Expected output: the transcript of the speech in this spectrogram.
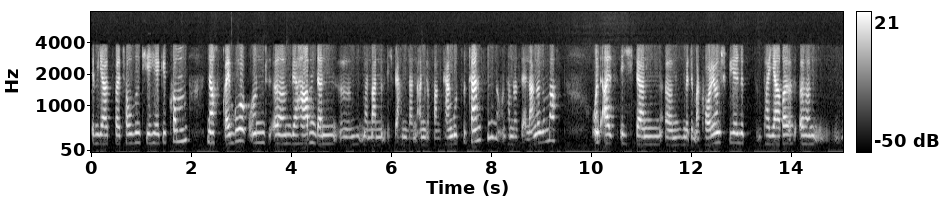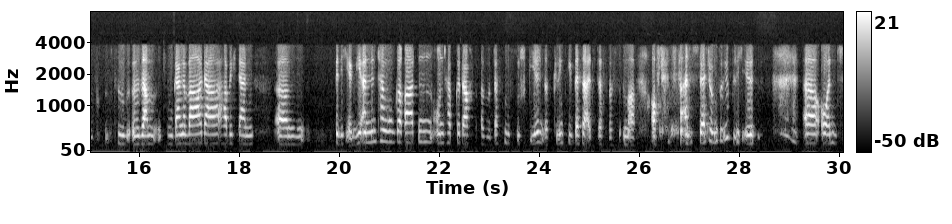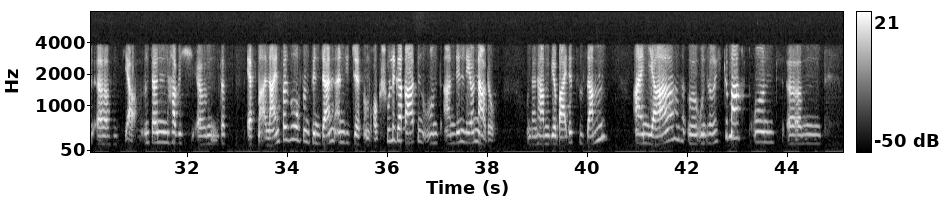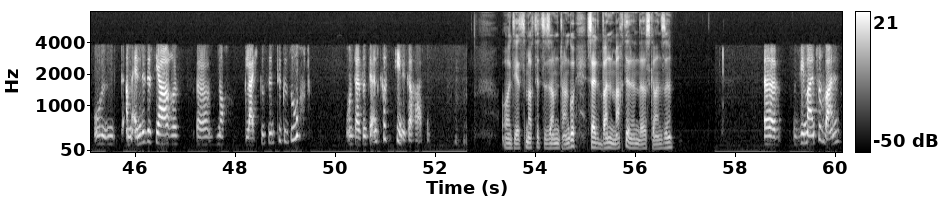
im Jahr 2000 hierher gekommen nach Freiburg und ähm, wir haben dann, äh, mein Mann und ich, wir haben dann angefangen Tango zu tanzen und haben das sehr lange gemacht. Und als ich dann ähm, mit dem Akkordeonspielen ein paar Jahre ähm, zusammen, zugange war, da habe ich dann ähm, bin ich irgendwie an den Tango geraten und habe gedacht, also das musst du spielen, das klingt viel besser als das, was immer auf den Veranstaltungen so üblich ist. Äh, und äh, ja, und dann habe ich ähm, das erstmal allein versucht und bin dann an die Jazz- und Rockschule geraten und an den Leonardo. Und dann haben wir beide zusammen ein Jahr äh, Unterricht gemacht und, ähm, und am Ende des Jahres äh, noch Gleichgesinnte gesucht. Und da sind wir an Christine geraten. Und jetzt macht ihr zusammen Tango. Seit wann macht ihr denn das Ganze? Äh, wie meinst du wann?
